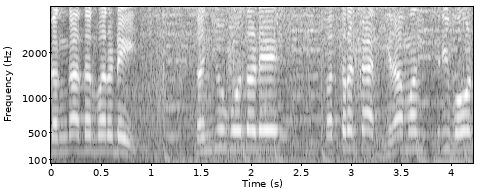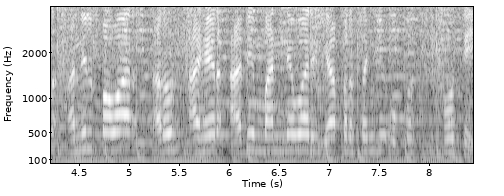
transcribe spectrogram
गंगाधर बर्डे संजू गोदडे पत्रकार हिरामन त्रिभुवन अनिल पवार अरुण आहेर आदी मान्यवर या प्रसंगी उपस्थित होते.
